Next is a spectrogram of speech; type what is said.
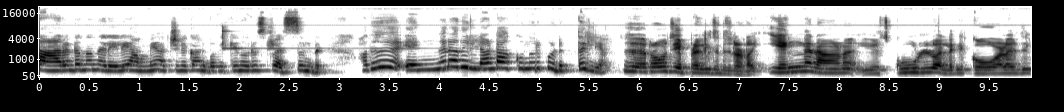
പാരന്റ് എന്ന നിലയിൽ അമ്മയും അച്ഛനൊക്കെ അനുഭവിക്കുന്ന ഒരു സ്ട്രെസ് ഉണ്ട്. അത് എങ്ങനെ അത് ഇല്ലാണ്ടാക്കുന്ന ഒരു പിടുത്തില്ല റോജ് എപ്പോഴെങ്കിലും ചിന്തിച്ചിട്ടുണ്ടോ? എങ്ങനെയാണ് ഈ സ്കൂളിലോ അല്ലെങ്കിൽ കോളേജിൽ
